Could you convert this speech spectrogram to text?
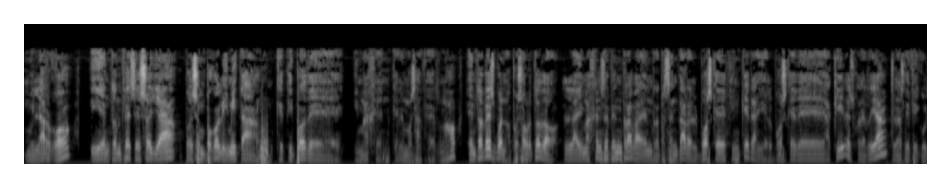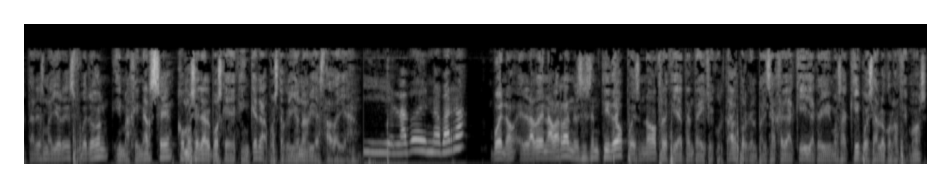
muy largo, y entonces eso ya pues un poco limita qué tipo de imagen queremos hacer, ¿no? Entonces, bueno, pues sobre todo la imagen se centraba en representar el bosque de Cinquera y el bosque de aquí, de Escuadría. Las dificultades mayores fueron imaginarse cómo sería el bosque de Cinquera, puesto que yo no había estado allá. ¿Y el lado de Navarra? Bueno, el lado de Navarra en ese sentido pues no ofrecía tanta dificultad porque el paisaje de aquí, ya que vivimos aquí, pues ya lo conocemos.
